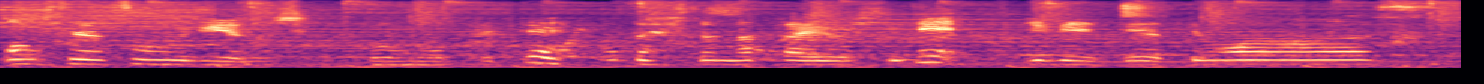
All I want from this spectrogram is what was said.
温泉ソムリエの資格を持ってて私と仲良しでイベントやってます。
